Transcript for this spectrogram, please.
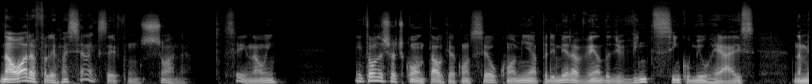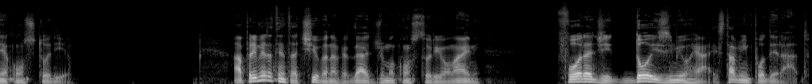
Na hora eu falei, mas será que isso aí funciona? Sei não, hein? Então deixa eu te contar o que aconteceu com a minha primeira venda de 25 mil reais na minha consultoria. A primeira tentativa, na verdade, de uma consultoria online fora de 2 mil reais. Estava empoderado.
